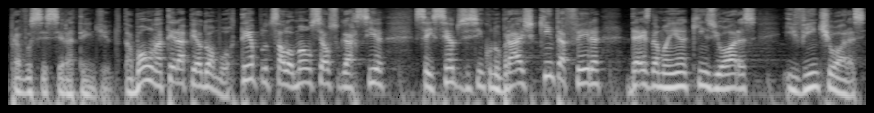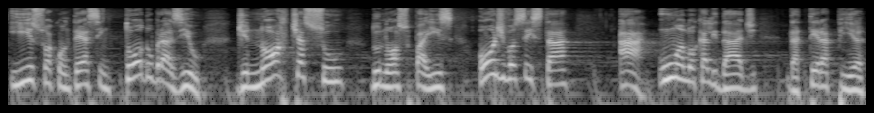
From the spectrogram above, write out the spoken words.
para você ser atendido, tá bom? Na Terapia do Amor, Templo de Salomão, Celso Garcia, 605 no Braz, quinta-feira, 10 da manhã, 15 horas e 20 horas. E isso acontece em todo o Brasil, de norte a sul do nosso país. Onde você está, há uma localidade da Terapia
